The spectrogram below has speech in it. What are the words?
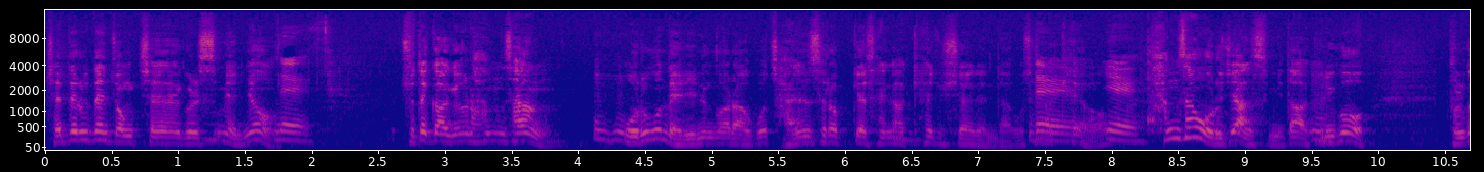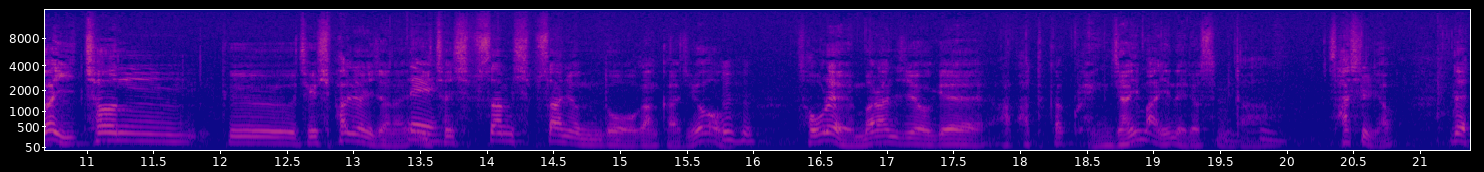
제대로 된 정책을 쓰면요. 네. 주택 가격은 항상 음흠. 오르고 내리는 거라고 자연스럽게 생각해 주셔야 된다고 네. 생각해요. 예. 항상 오르지 않습니다. 음. 그리고 불과 2000, 그, 지금 18년이잖아요. 네. 2013, 14년도간까지요. 음흠. 서울의 웬만한 지역의 아파트가 굉장히 많이 내렸습니다. 음. 사실요. 근데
